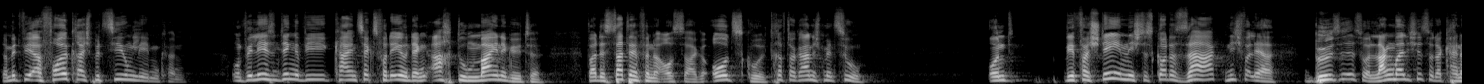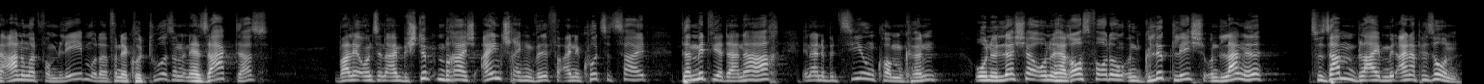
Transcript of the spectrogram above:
damit wir erfolgreich Beziehungen leben können. Und wir lesen Dinge wie kein Sex vor der Ehe und denken, ach du meine Güte, was ist das denn für eine Aussage? Old School, trifft doch gar nicht mehr zu. Und wir verstehen nicht, dass Gott das sagt, nicht weil er böse ist oder langweilig ist oder keine Ahnung hat vom Leben oder von der Kultur, sondern er sagt das, weil er uns in einem bestimmten Bereich einschränken will für eine kurze Zeit, damit wir danach in eine Beziehung kommen können, ohne Löcher, ohne Herausforderungen und glücklich und lange zusammenbleiben mit einer Person.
